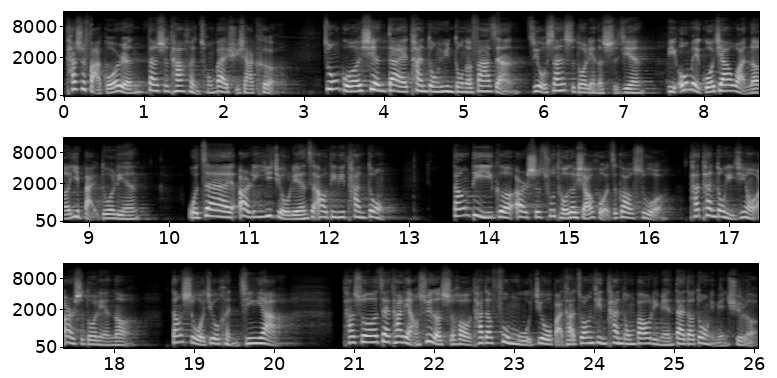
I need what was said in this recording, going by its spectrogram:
他是法国人，但是他很崇拜徐霞客。中国现代探洞运动的发展只有三十多年的时间，比欧美国家晚了一百多年。我在二零一九年在奥地利探洞，当地一个二十出头的小伙子告诉我，他探洞已经有二十多年了。当时我就很惊讶。他说，在他两岁的时候，他的父母就把他装进探洞包里面带到洞里面去了。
